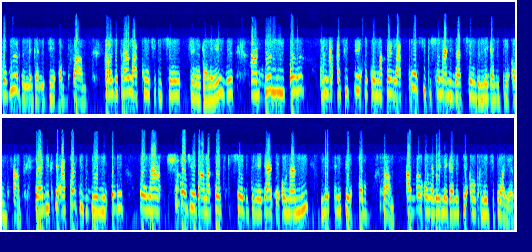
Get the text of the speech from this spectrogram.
faveur de l'égalité homme-femme. Quand je prends la constitution sénégalaise, en 2001, on a assisté à ce qu'on appelle la constitutionnalisation de l'égalité homme-femme. C'est-à-dire que c'est à partir de 2001 qu'on a changé dans la constitution du Sénégal et on a mis l'égalité homme-femme. Avant, on avait l'égalité entre les citoyens.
